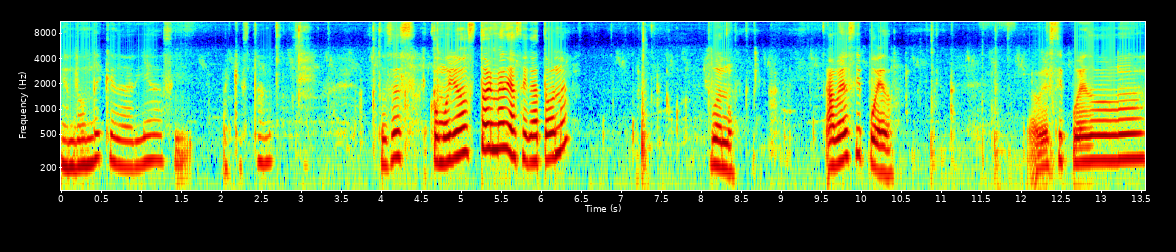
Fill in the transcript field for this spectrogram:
¿En dónde quedaría si aquí están? Entonces, como yo estoy media cegatona, bueno, a ver si puedo. A ver si puedo...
